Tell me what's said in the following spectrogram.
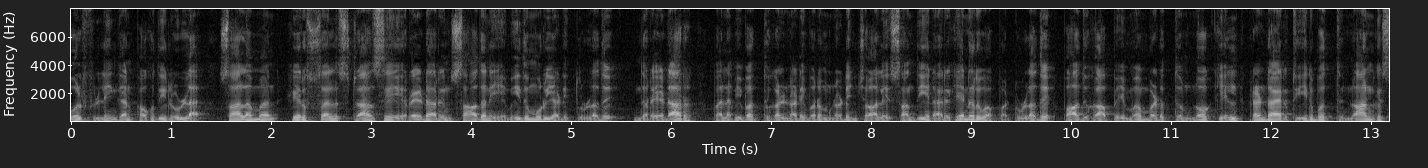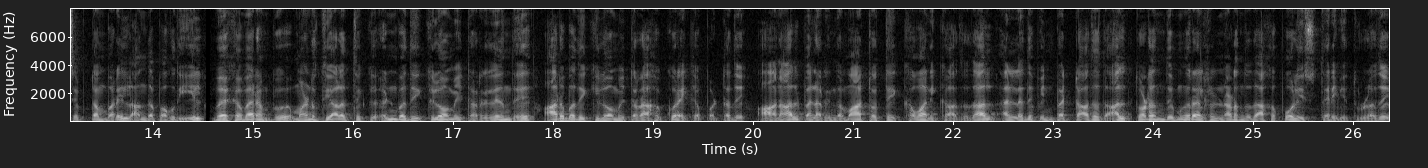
வுல்ஃப் லிங்கன் பகுதியில் உள்ள சாலமன் ஹிர்சல் ஸ்டாசே ரேடாரின் சாதனையை இது முறியடித்துள்ளது. இந்த ரேடார் பல விபத்துகள் நடைபெறும் நெடுஞ்சாலை சந்தியின் அருகே நிறுவப்பட்டுள்ளது. பாதுகாப்பை மேம்படுத்தும் நோக்கில் இரண்டாயிரத்தி இருபத்தி நான்கு செப்டம்பரில் அந்த பகுதியில் வேக வரம்பு மணித்தியாலத்துக்கு எண்பது கிலோமீட்டரிலிருந்து அறுபது கிலோமீட்டராக குறைக்கப்பட்டது. ஆனால் பலர் இந்த மாற்றத்தை கவனிக்காததால் அல்லது பின்பற்றாததால் தொடர்ந்து மீறல்கள் நடந்ததாக போலீஸ் தெரிவித்துள்ளது.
